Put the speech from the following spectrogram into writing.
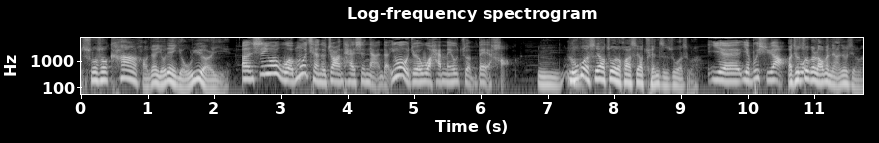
说说看，好像有点犹豫而已？嗯，是因为我目前的状态是难的，因为我觉得我还没有准备好。嗯，如果是要做的话，是要全职做是吧？也也不需要啊，就做个老板娘就行了。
